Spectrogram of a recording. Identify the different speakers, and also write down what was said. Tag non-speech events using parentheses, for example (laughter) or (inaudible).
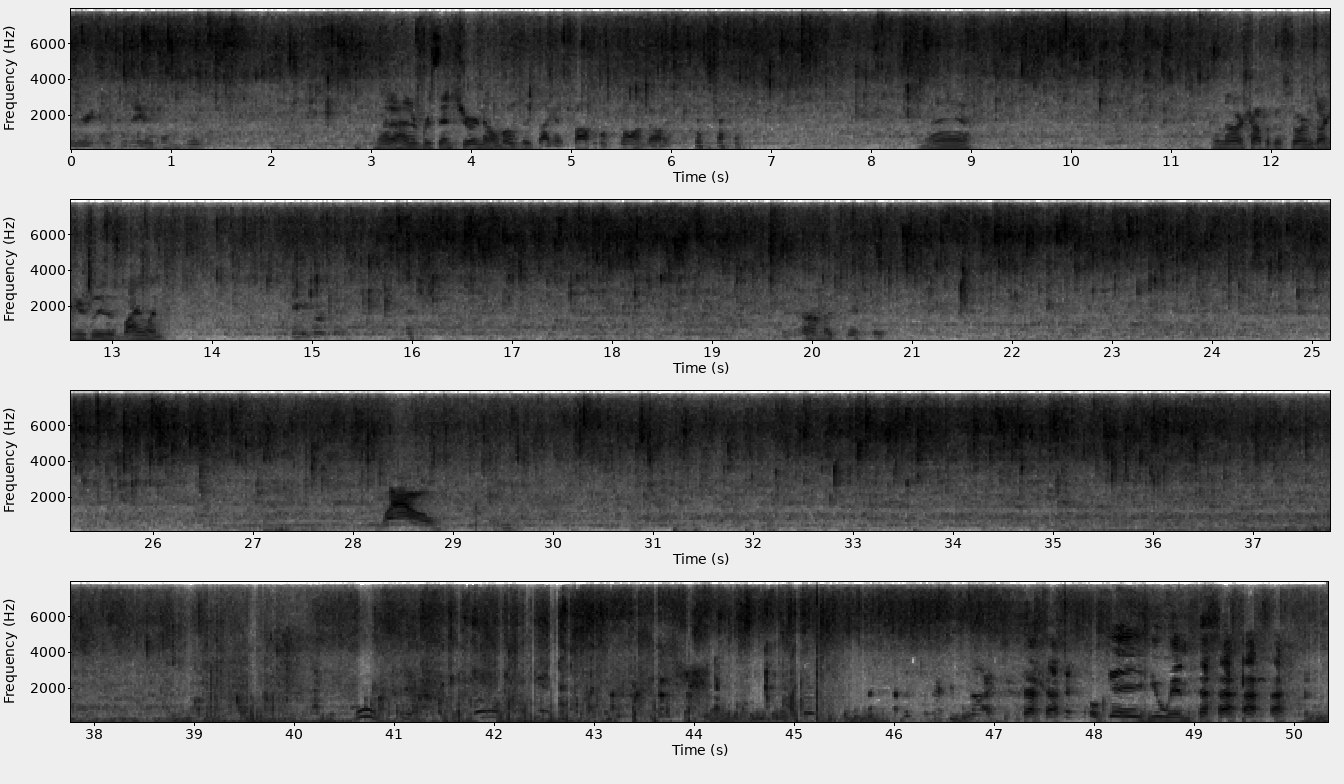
Speaker 1: sure there ain't no tornado coming through?
Speaker 2: I'm Not 100% sure, no.
Speaker 1: Well, most of it's like a tropical storm, don't it? (laughs)
Speaker 2: Ah. Well, no, our tropical storms aren't usually this violent.
Speaker 1: Hey, birthday. it's Irma's sister.
Speaker 2: Wow. (laughs) okay, you win. (laughs)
